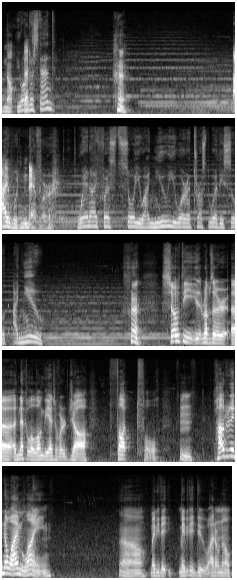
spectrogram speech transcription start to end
No, You that's... understand? I would never. When I first saw you, I knew you were a trustworthy sort. I knew. Huh. Xoti rubs her, uh, a knuckle along the edge of her jaw. Thoughtful. Hmm. How do they know I'm lying? Oh, maybe they maybe they do. I don't know.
